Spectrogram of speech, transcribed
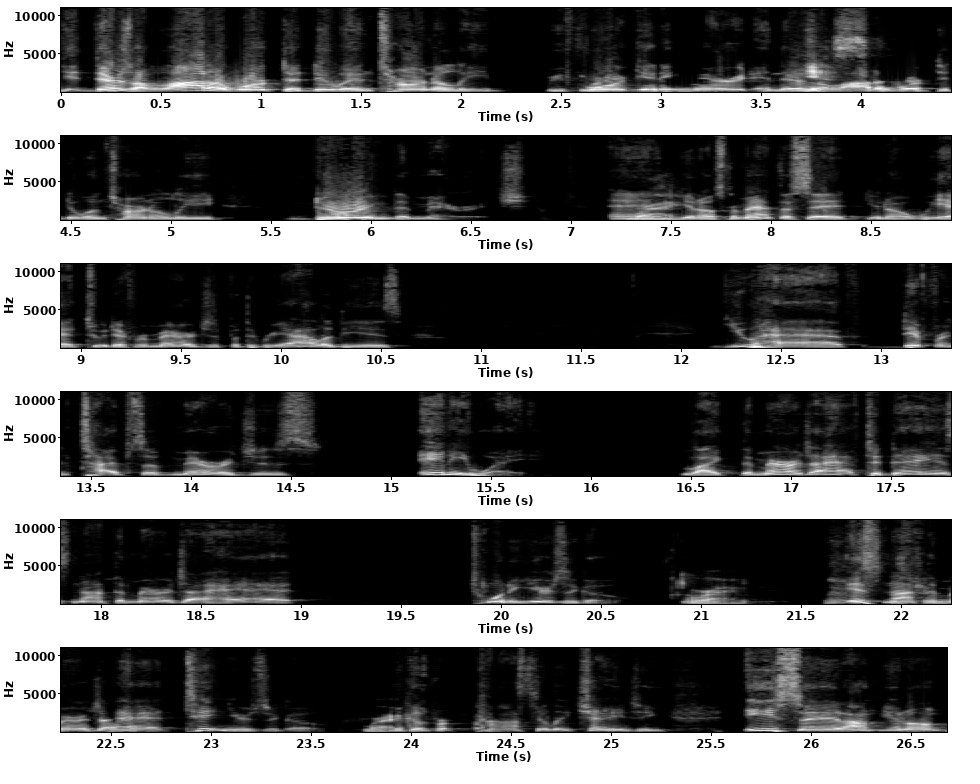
y- there's a lot of work to do internally before Right. getting married, and there's Yes. a lot of work to do internally during the marriage. And Right. you know, Samantha said, you know, we had two different marriages, but the reality is you have different types of marriages anyway. Like the marriage I have today is not the marriage I had 20 years ago. Right. It's not the marriage I had 10 years ago Right. because we're constantly changing. He said, I'm, you know,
